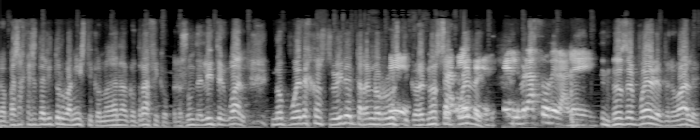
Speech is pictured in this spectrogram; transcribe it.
Lo que pasa es que es delito urbanístico, no de narcotráfico, pero es un delito igual. No puedes construir en terrenos rústicos, no se puede. El brazo de la ley. No se puede, pero vale.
